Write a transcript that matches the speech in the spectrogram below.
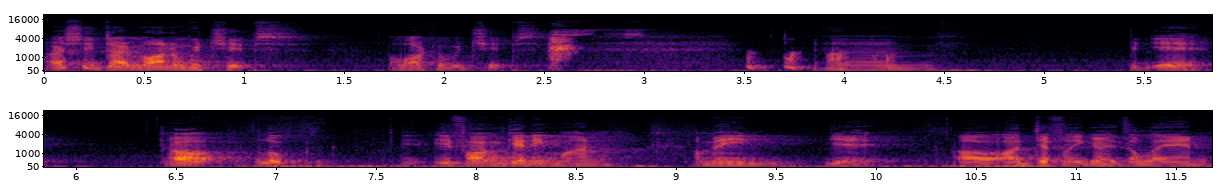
I actually don't mind them with chips. I like it with chips. um, but yeah. Oh, look, if I'm getting one, I mean, yeah, I'll, I'd definitely go the lamb.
